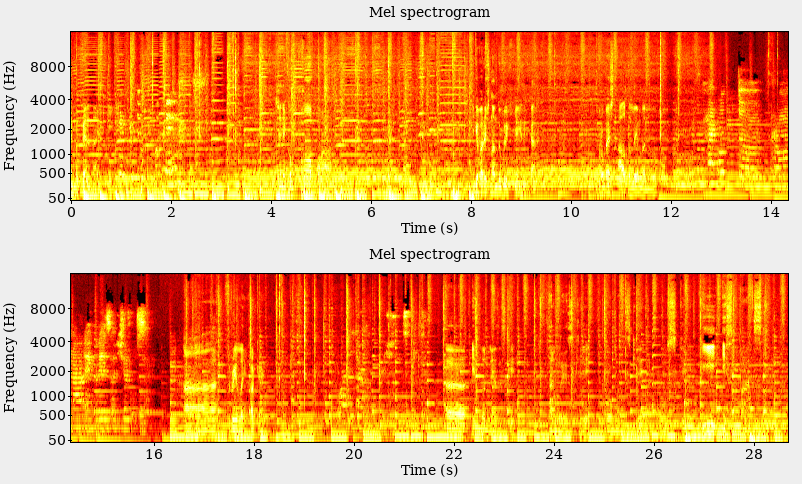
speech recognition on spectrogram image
je me pèle là. Je ne comprends pas. Ты говоришь на других языках? Пробуешь alt limba, ну? Mai mult э, română, engleză și rusă. Ah, а, really? Okay. Э, индонезийский, английский, румынский, русский и испанский.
